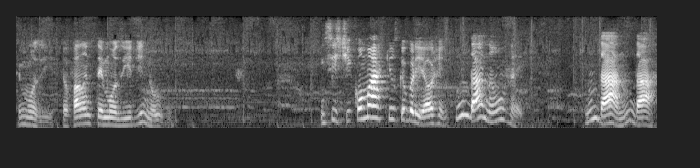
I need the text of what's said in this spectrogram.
Teimosia. Tô falando de teimosia de novo. Insistir com o Marquinhos Gabriel, gente. Não dá não, velho. Não dá, não dá,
